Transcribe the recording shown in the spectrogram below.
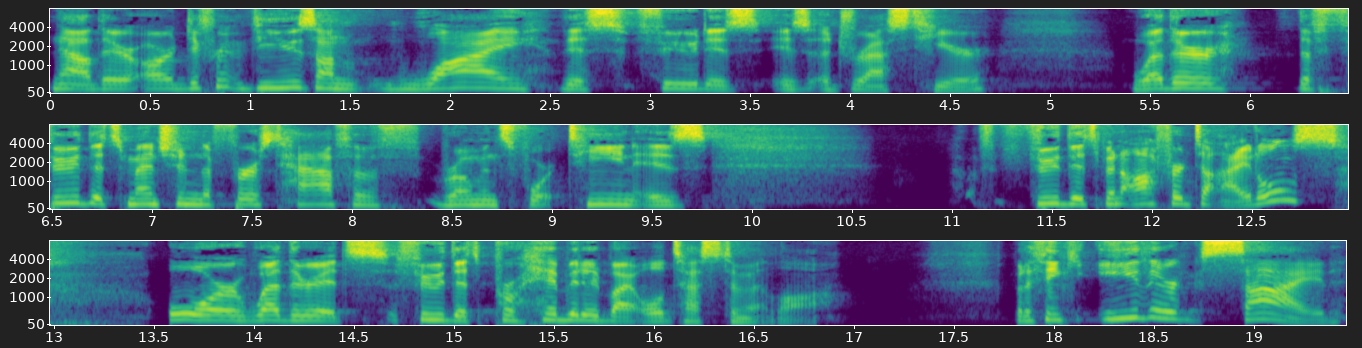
Now, there are different views on why this food is, is addressed here. Whether the food that's mentioned in the first half of Romans 14 is food that's been offered to idols, or whether it's food that's prohibited by Old Testament law. But I think either side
